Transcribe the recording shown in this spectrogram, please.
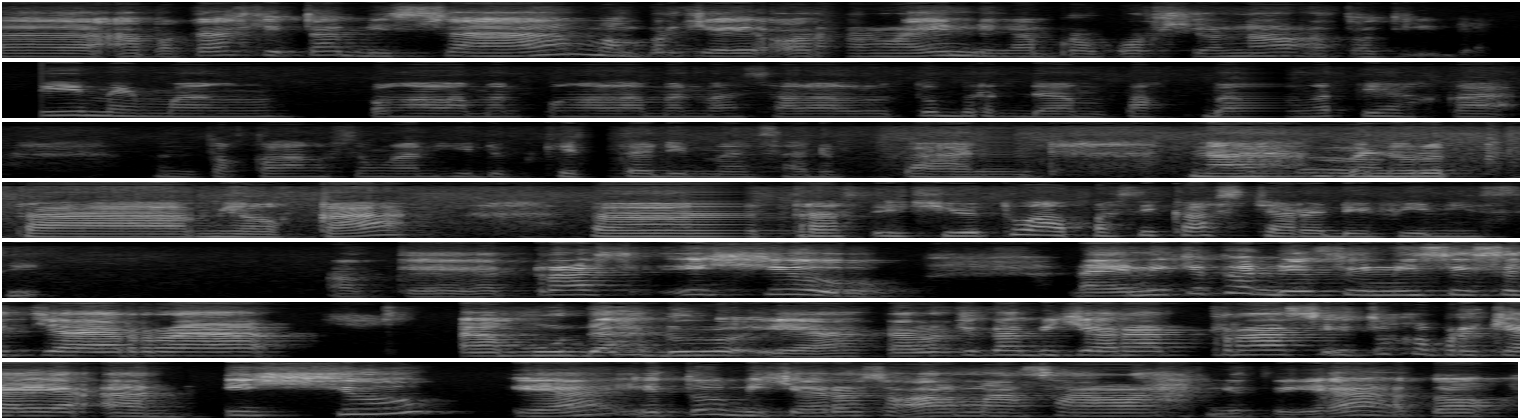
uh, apakah kita bisa mempercayai orang lain dengan proporsional atau tidak. Jadi memang pengalaman-pengalaman masa lalu tuh berdampak banget ya Kak untuk kelangsungan hidup kita di masa depan. Nah, hmm. menurut Kak Milka, uh, trust issue itu apa sih Kak secara definisi? Oke, okay, trust issue. Nah, ini kita definisi secara uh, mudah dulu ya. Kalau kita bicara trust itu kepercayaan, issue ya itu bicara soal masalah gitu ya atau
